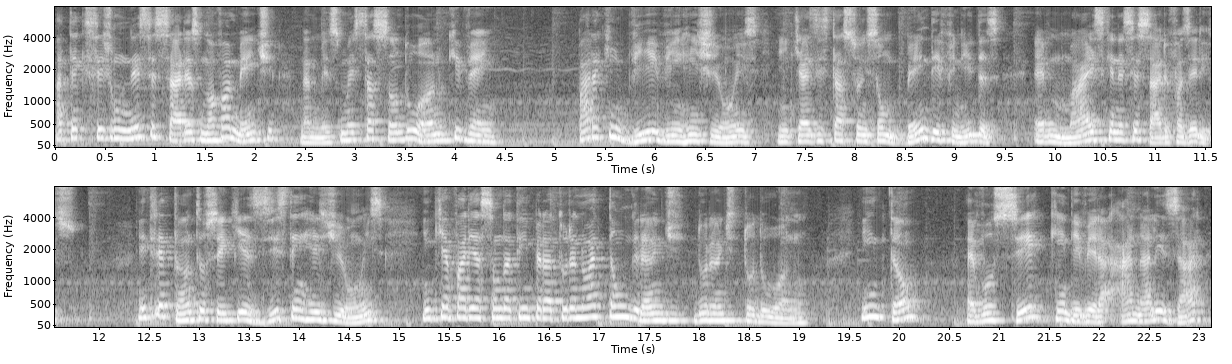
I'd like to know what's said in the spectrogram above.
até que sejam necessárias novamente na mesma estação do ano que vem. Para quem vive em regiões em que as estações são bem definidas, é mais que necessário fazer isso. Entretanto, eu sei que existem regiões em que a variação da temperatura não é tão grande durante todo o ano. Então, é você quem deverá analisar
